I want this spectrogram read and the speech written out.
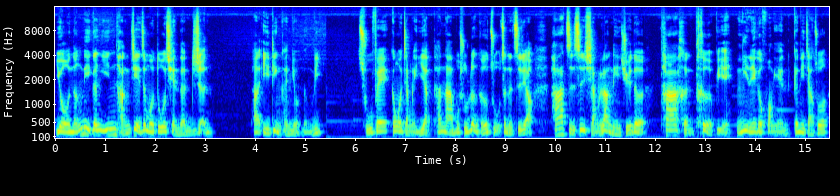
有能力跟银行借这么多钱的人，他一定很有能力。除非跟我讲的一样，他拿不出任何佐证的资料，他只是想让你觉得他很特别，捏了一个谎言跟你讲说。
